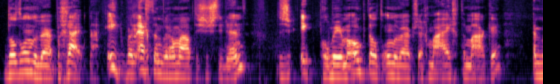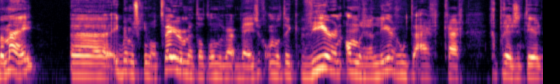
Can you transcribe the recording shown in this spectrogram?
dat onderwerp begrijpt. Nou, ik ben echt een dramatische student. Dus ik probeer me ook dat onderwerp zeg maar eigen te maken. En bij mij, eh, ik ben misschien wel twee uur met dat onderwerp bezig. Omdat ik weer een andere leerroute eigenlijk krijg gepresenteerd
